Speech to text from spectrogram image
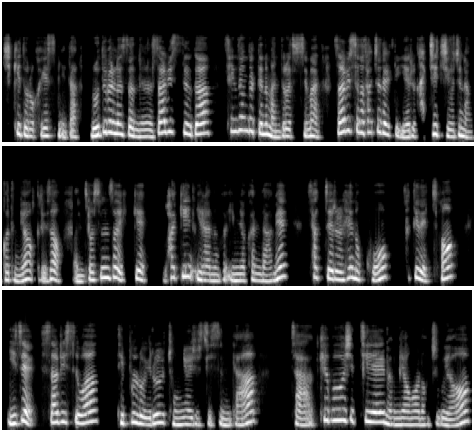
시키도록 하겠습니다. 로드 밸런서는 서비스가 생성될 때는 만들어지지만 서비스가 삭제될 때 얘를 같이 지우진 않거든요. 그래서 먼저 순서 있게 확인이라는 걸 입력한 다음에 삭제를 해놓고 삭제됐죠. 이제 서비스와 디플로이를 종료해 줄 수 있습니다. 자, kubectl 명령어 넣어주고요.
